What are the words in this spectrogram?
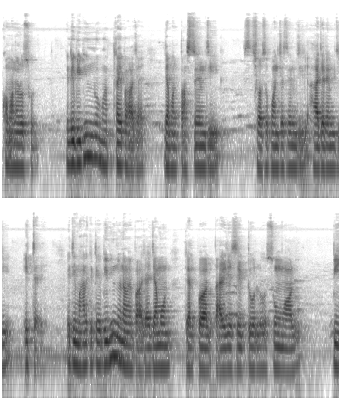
কমানোর ওষুধ। এটি বিভিন্ন মাত্রায় পাওয়া যায়, যেমন পাঁচশো এমজি, ছশো পঞ্চাশ এমজি, হাজার এমজি ইত্যাদি। এটি মার্কেটে বিভিন্ন নামে পাওয়া যায়, যেমন ক্যালপল প্যারিজেসিক ডোলো সুমল, পি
